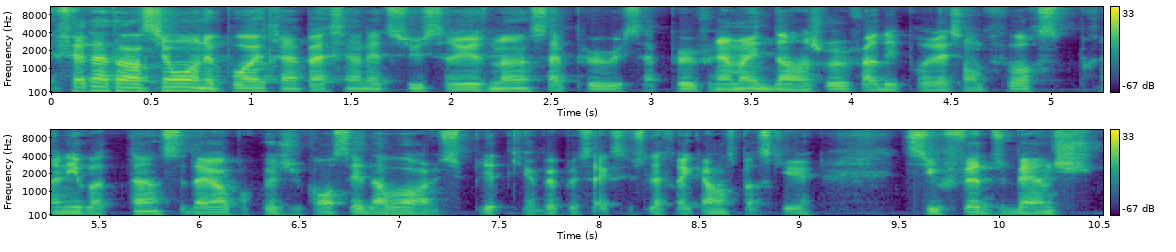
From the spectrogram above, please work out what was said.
faites attention à ne pas être impatient là-dessus. Sérieusement, ça peut, ça peut vraiment être dangereux faire des progressions de force. Prenez votre temps. C'est d'ailleurs pourquoi je vous conseille d'avoir un split qui est un peu plus axé sur la fréquence, parce que si vous faites du bench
